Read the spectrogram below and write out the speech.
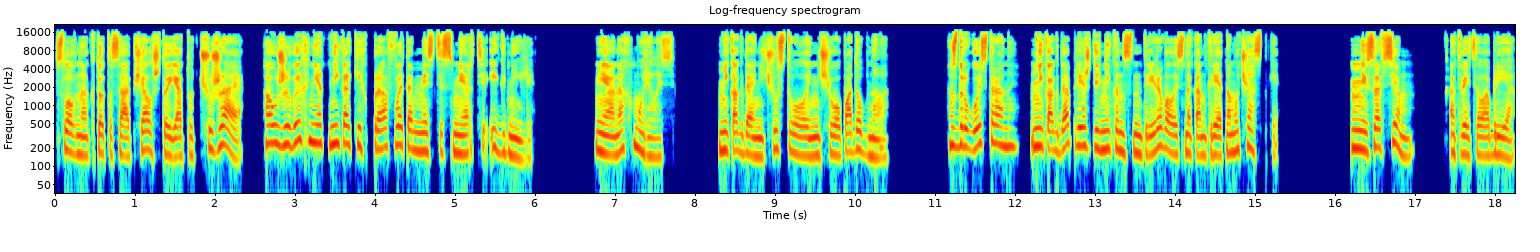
Словно кто-то сообщал, что я тут чужая, а у живых нет никаких прав в этом месте смерти и гнили. Я нахмурилась. Никогда не чувствовала ничего подобного. С другой стороны, никогда прежде не концентрировалась на конкретном участке. «Не совсем», — ответила Брия.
